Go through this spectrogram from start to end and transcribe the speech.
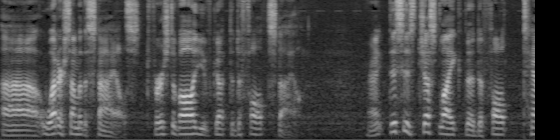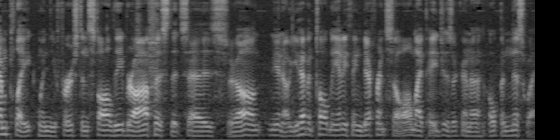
uh, what are some of the styles? First of all, you've got the default style. Right? This is just like the default template when you first install LibreOffice that says, well, you know, you haven't told me anything different, so all my pages are going to open this way.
